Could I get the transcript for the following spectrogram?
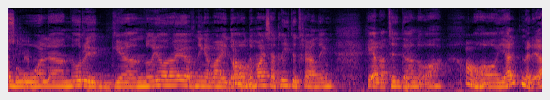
musklerna. bålen och ryggen och göra övningar varje dag. Ja. De har ju sett lite träning hela tiden och, Ja. och ha hjälp med det.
